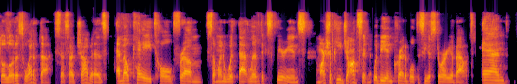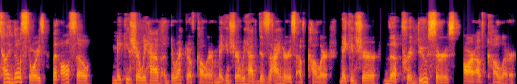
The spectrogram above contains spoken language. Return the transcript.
Dolores Huerta, Cesar Chavez, MLK told from someone with that lived experience. Marsha P. Johnson would be incredible to see a story about. And telling those stories, but also making sure we have a director of color, making sure we have designers of color, making sure the producers are of color.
